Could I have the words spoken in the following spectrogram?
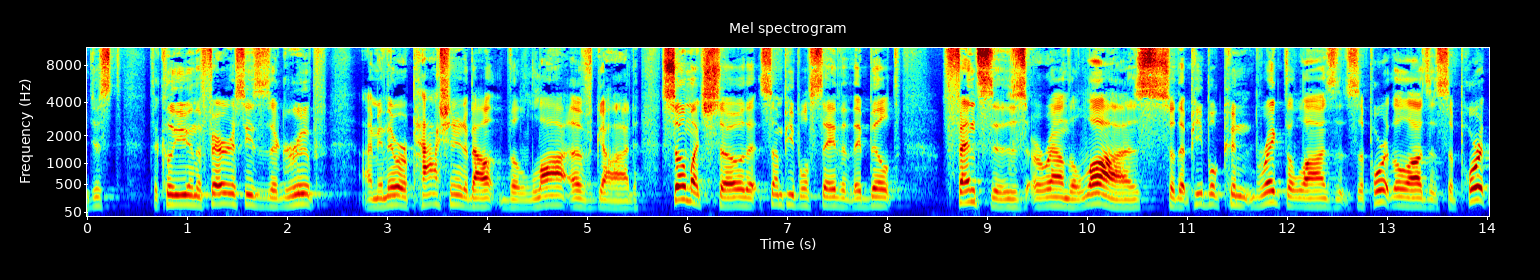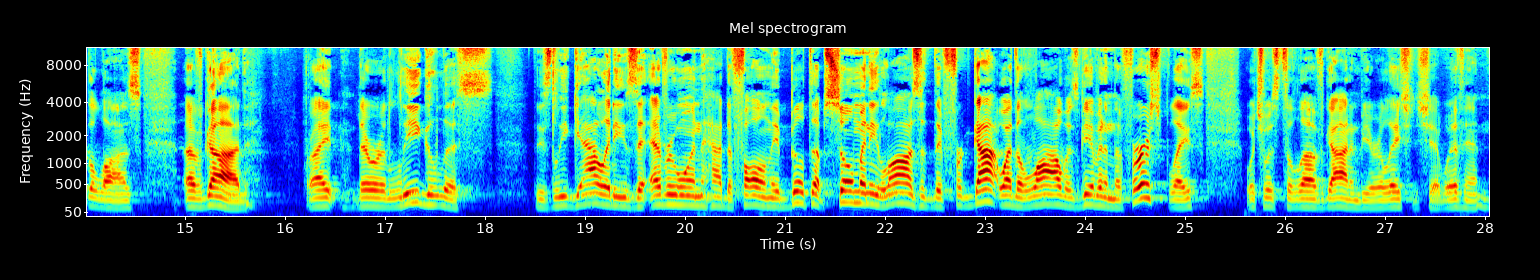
Just to clue you in, the Pharisees as a group, I mean, they were passionate about the law of God, so much so that some people say that they built fences around the laws so that people couldn't break the laws that support the laws that support the laws of God, right? There were legalists these legalities that everyone had to follow. And they built up so many laws that they forgot why the law was given in the first place, which was to love God and be a relationship with Him.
